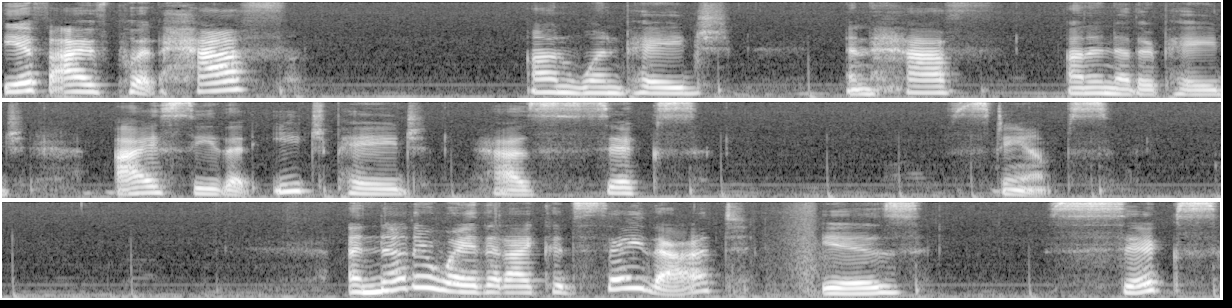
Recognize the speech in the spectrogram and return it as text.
if I've put half on one page and half on another page, I see that each page has six stamps. Another way that I could say that is 6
